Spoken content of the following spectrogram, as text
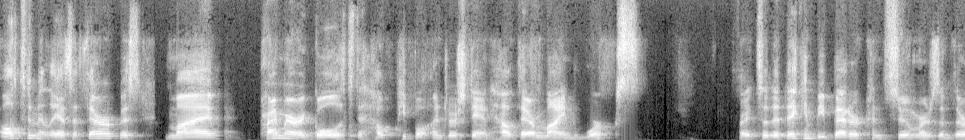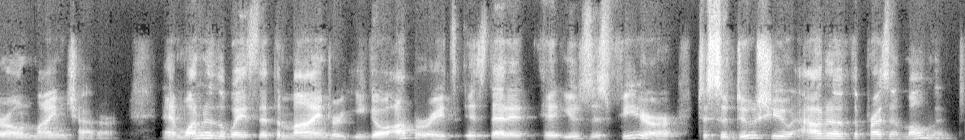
ultimately, as a therapist, my primary goal is to help people understand how their mind works, right? So that they can be better consumers of their own mind chatter. And one of the ways that the mind or ego operates is that it, it uses fear to seduce you out of the present moment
